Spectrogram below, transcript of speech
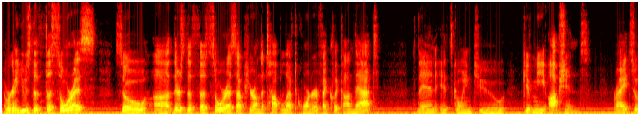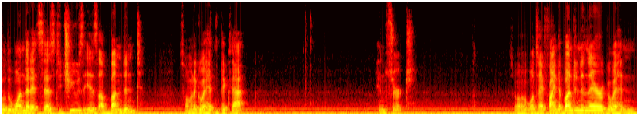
and we're going to use the thesaurus. So uh, there's the thesaurus up here on the top left corner. If I click on that, then it's going to give me options, right? So the one that it says to choose is abundant. So I'm going to go ahead and pick that. Insert. So once I find abundant in there, go ahead and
